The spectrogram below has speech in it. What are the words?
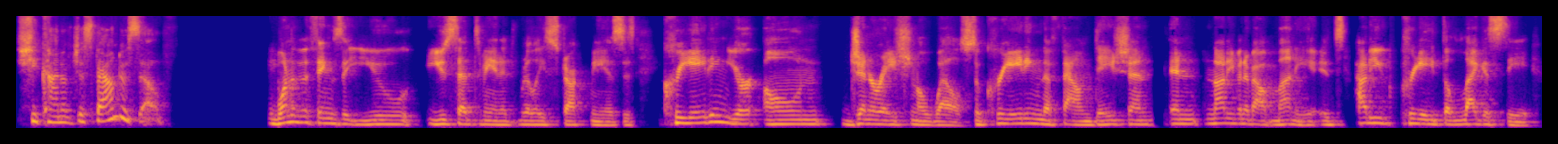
she kind of just found herself. One of the things that you you said to me and it really struck me is is creating your own generational wealth. So creating the foundation and not even about money. It's how do you create the legacy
